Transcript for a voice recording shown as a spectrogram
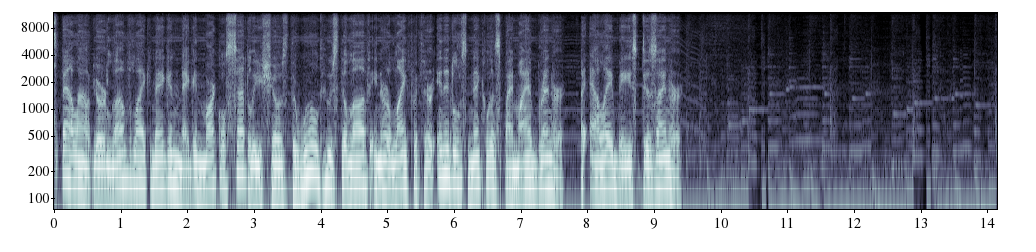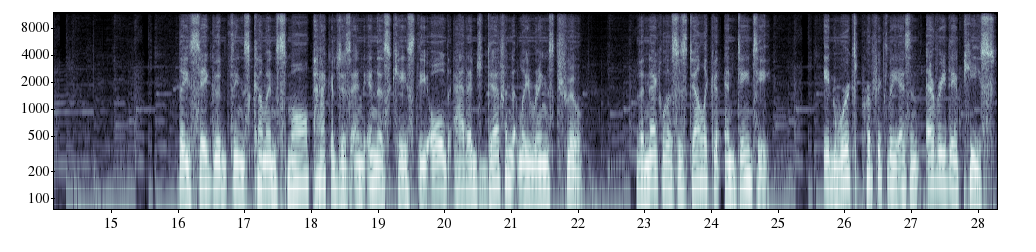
Spell out your love like Meghan Meghan Markle subtly shows the world who's the love in her life with her initials necklace by Maya Brenner, a LA-based designer. They say good things come in small packages and in this case the old adage definitely rings true. The necklace is delicate and dainty. It works perfectly as an everyday piece.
